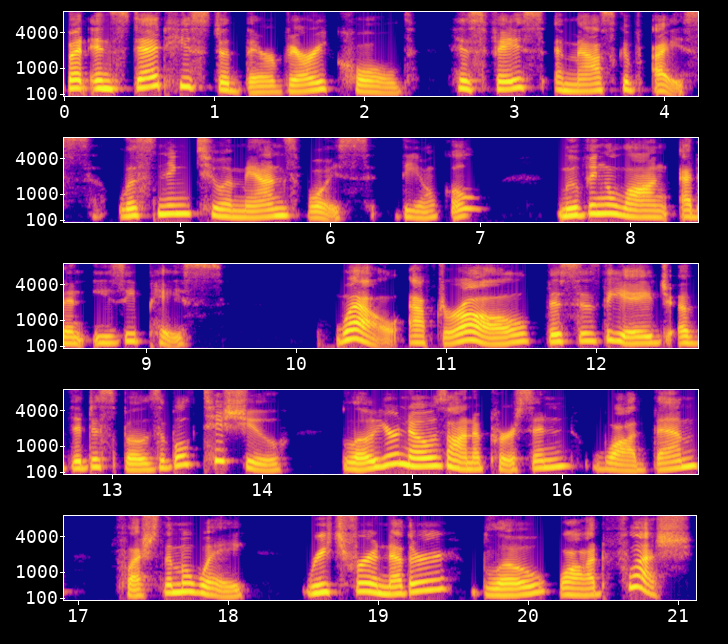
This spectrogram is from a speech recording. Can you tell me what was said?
But instead, he stood there very cold, his face a mask of ice, listening to a man's voice, the uncle, moving along at an easy pace. Well, after all, this is the age of the disposable tissue. Blow your nose on a person, wad them, flush them away, reach for another, blow, wad, flush.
